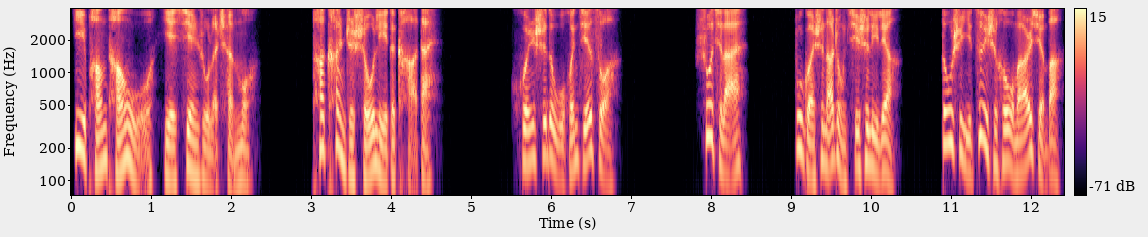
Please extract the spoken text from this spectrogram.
一旁唐舞也陷入了沉默。他看着手里的卡带，魂师的武魂解锁。说起来，不管是哪种骑士力量，都是以最适合我们而选吧？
